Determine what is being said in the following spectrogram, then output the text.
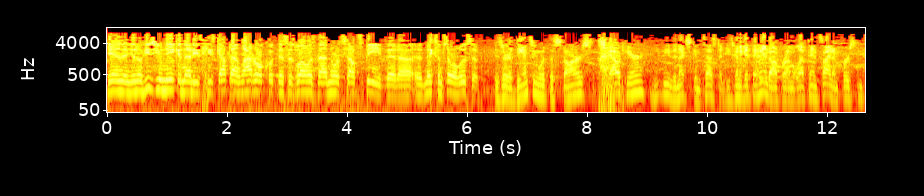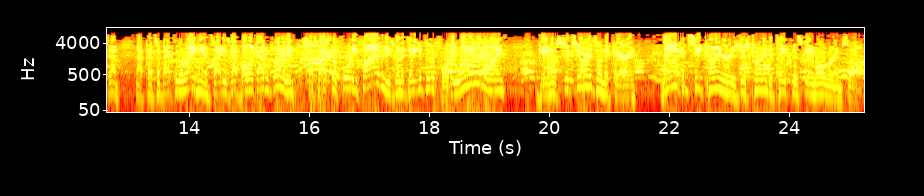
Yeah, and you know he's unique in that he's he's got that lateral quickness as well as that north-south speed that uh, makes him so elusive. Is there a Dancing with the Stars scout here? He'd be the next contestant. He's going to get the handoff around the left-hand side on first and ten. Now cuts it back to the right-hand side. He's got Bullock out in front of him across the 45, and he's going to take it to the 41-yard line. Gain of six yards on the carry. Now you can see Kiner is just trying to take this game over himself.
